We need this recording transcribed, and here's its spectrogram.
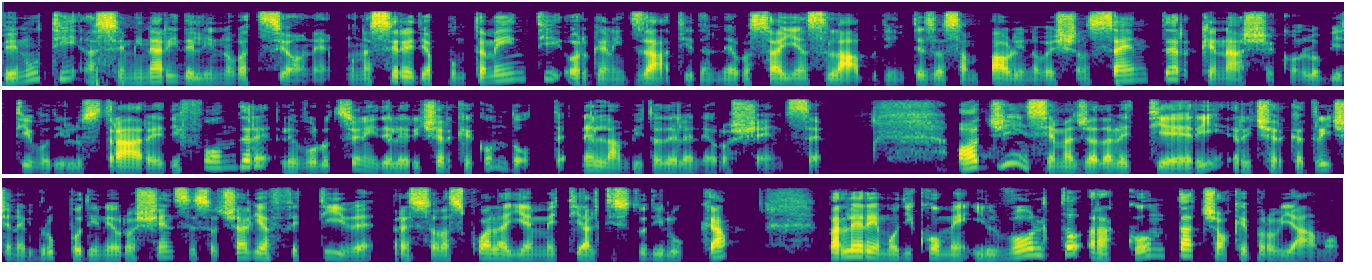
Benvenuti a Seminari dell'Innovazione, una serie di appuntamenti organizzati dal Neuroscience Lab di Intesa San Paolo Innovation Center che nasce con l'obiettivo di illustrare e diffondere le evoluzioni delle ricerche condotte nell'ambito delle neuroscienze. Oggi, insieme a Giada Lettieri, ricercatrice nel gruppo di neuroscienze sociali e affettive presso la scuola IMT Alti Studi Lucca, parleremo di come il volto racconta ciò che proviamo.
